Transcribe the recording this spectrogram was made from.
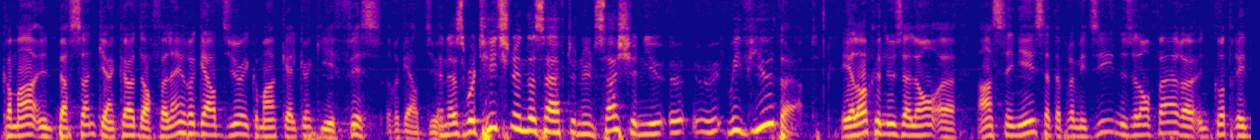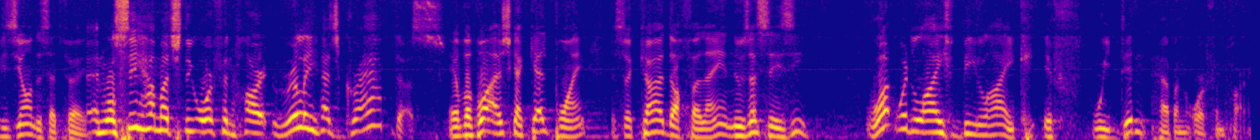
comment une personne qui a un cœur d'orphelin regarde Dieu et comment quelqu'un qui est fils regarde Dieu. And as we're teaching in this afternoon session, you uh, uh, review that. Et alors que nous allons euh, enseigner cet après-midi, nous allons faire euh, une courte révision de cette feuille. And we'll see how much the orphan heart really has grabbed us. Et on va voir jusqu'à quel point ce cœur d'orphelin nous a saisis. What would life be like if we didn't have an orphan heart?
